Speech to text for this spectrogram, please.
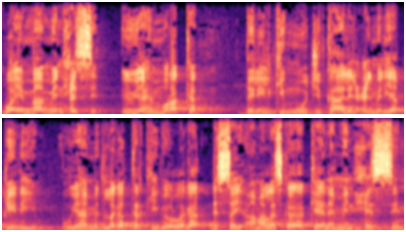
wa ima min xisin inuu yahay murakab daliilkii muujibkaha lilcilmi اlyaqiiniy uu yahay mid laga tarkiibay oo laga dhisay ama layskaga keenay min xisin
